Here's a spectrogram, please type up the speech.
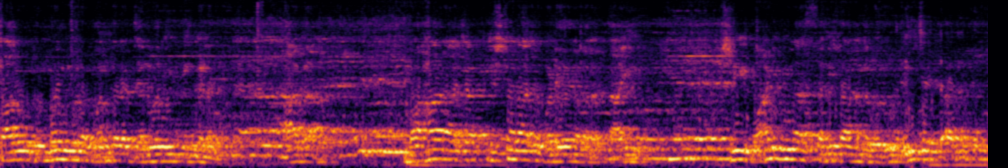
ಸಾವಿರದ ಒಂಬೈನೂರ ಒಂದರ ಜನವರಿ ತಿಂಗಳಲ್ಲಿ, ಆಗ ಮಹಾರಾಜ ಕೃಷ್ಣರಾಜ ಒಡೆಯರವರ ತಾಯಿ ಶ್ರೀ ವಾಣಿವಿಲಾಸ್ ಸನ್ನಿಧಾನದವರು ರೀಜೆಂಟ್ ಆಗಿದ್ದರು.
